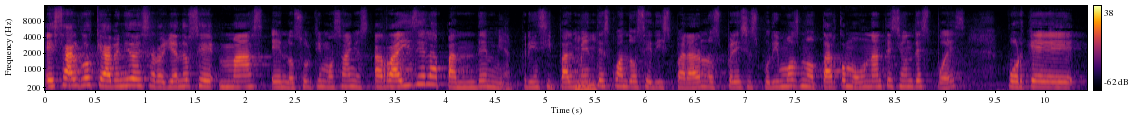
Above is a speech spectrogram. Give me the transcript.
es algo que ha venido desarrollándose más en los últimos años. A raíz de la pandemia, principalmente, es cuando se dispararon los precios. Pudimos notar como un antes y un después, porque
